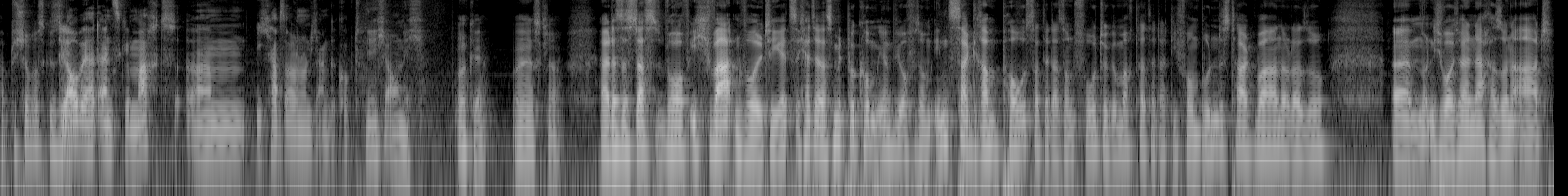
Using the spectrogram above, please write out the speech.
Habt ihr schon was gesehen? Ich glaube, er hat eins gemacht. Ähm, ich habe es aber noch nicht angeguckt. Ich auch nicht. Okay. Ja, ist klar. Ja, das ist das, worauf ich warten wollte jetzt. Ich hatte das mitbekommen, irgendwie auf so einem Instagram-Post, hat er da so ein Foto gemacht, hat er, dass die vom Bundestag waren oder so. Ähm, und ich wollte dann nachher so eine Art,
